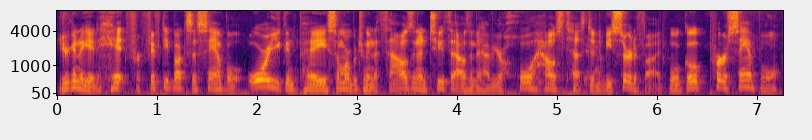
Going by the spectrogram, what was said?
you're going to get hit for 50 bucks a sample, or you can pay somewhere between a thousand and two thousand to have your whole house tested to be certified. Well, go per sample.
